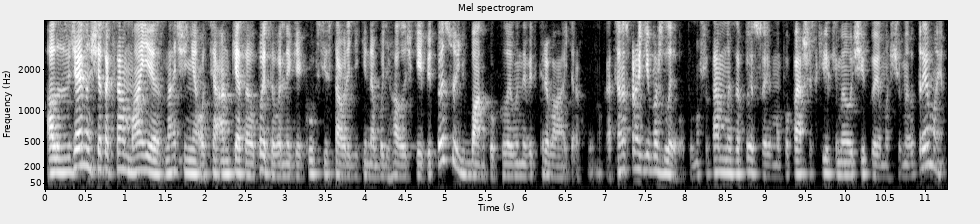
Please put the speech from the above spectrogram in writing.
Але, звичайно, ще так само має значення оця анкета опитувальник, яку всі ставлять які-небудь галочки і підписують в банку, коли вони відкривають рахунок. А це насправді важливо, тому що там ми записуємо, по-перше, скільки ми очікуємо, що ми отримаємо.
